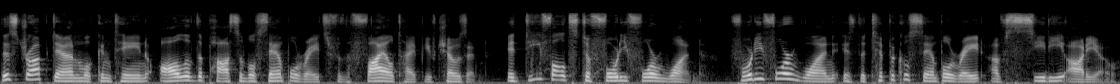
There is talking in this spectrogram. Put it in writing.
This dropdown will contain all of the possible sample rates for the file type you've chosen. It defaults to 44.1. 44.1 is the typical sample rate of CD audio.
